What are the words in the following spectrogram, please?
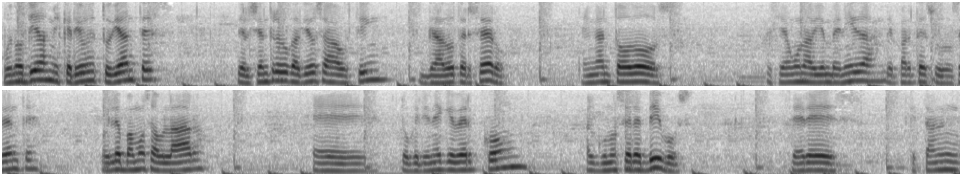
Buenos días mis queridos estudiantes del Centro Educativo San Agustín, grado tercero. Tengan todos, reciban una bienvenida de parte de su docente. Hoy les vamos a hablar eh, lo que tiene que ver con algunos seres vivos, seres que están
